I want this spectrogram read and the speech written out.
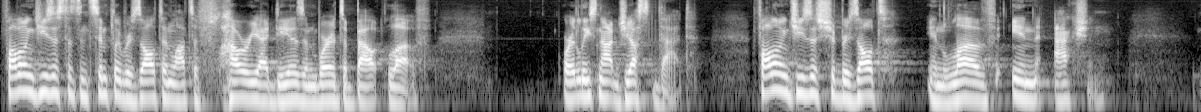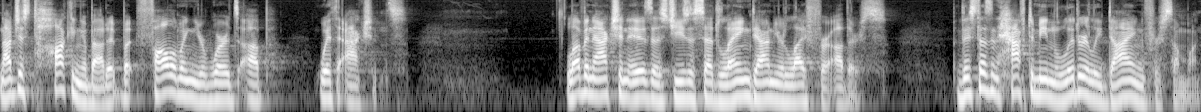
Following Jesus doesn't simply result in lots of flowery ideas and words about love, or at least not just that. Following Jesus should result in love in action. Not just talking about it, but following your words up with actions. Love in action is, as Jesus said, laying down your life for others. But this doesn't have to mean literally dying for someone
